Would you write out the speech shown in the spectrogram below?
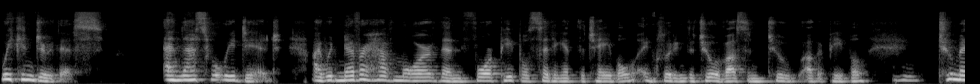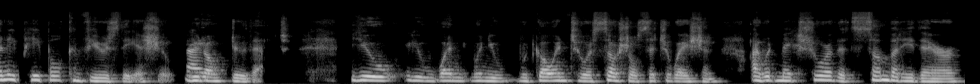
We can do this. And that's what we did. I would never have more than four people sitting at the table, including the two of us and two other people. Mm-hmm. Too many people confuse the issue. Right. You don't do that. You you when when you would go into a social situation, I would make sure that somebody there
